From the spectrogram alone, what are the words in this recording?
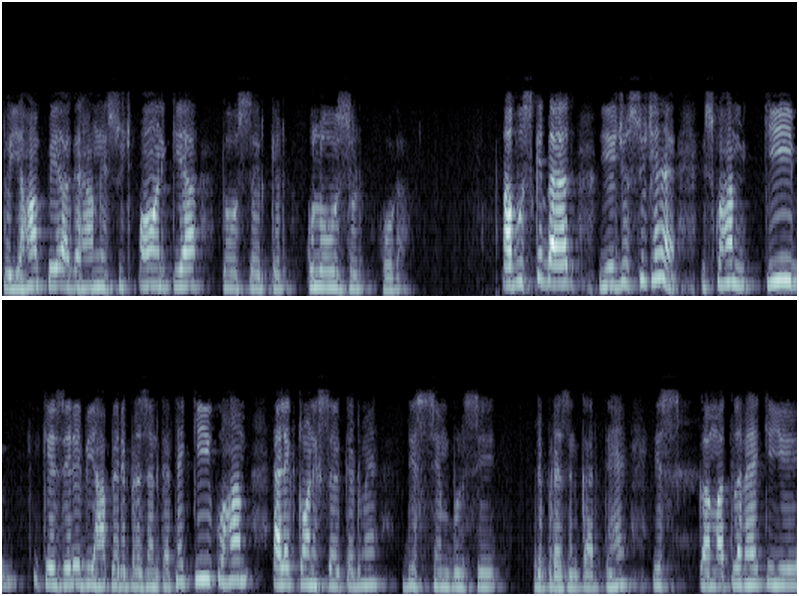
तो यहाँ पे अगर हमने स्विच ऑन किया तो सर्किट क्लोज होगा। अब उसके बाद ये जो स्विच है, इसको हम की के ज़रिए भी यहाँ पे रिप्रेजेंट करते हैं। की को हम इलेक्ट्रॉनिक सर्किट में दिस सिंबल से रिप्रेजेंट करते हैं। इसका मतलब है कि ये,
